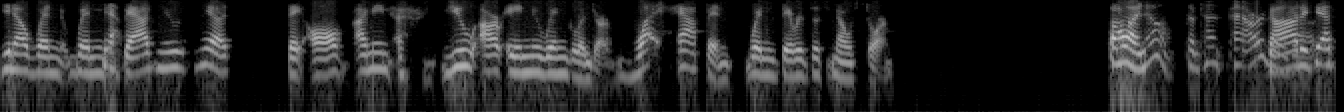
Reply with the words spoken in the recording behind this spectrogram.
You know, when when Yeah. bad news hits, they all I mean, you are a New Englander. What happens when there is a snowstorm? Oh, I know. Sometimes power goes Gotta get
